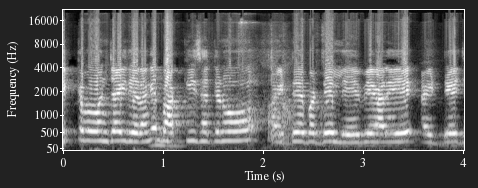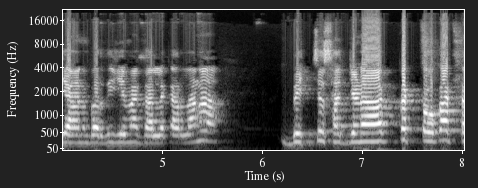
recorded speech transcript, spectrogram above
152 ਹੀ ਦੇ ਦਾਂਗੇ। ਬਾਕੀ ਸੱਜਣੋ ਐਡੇ ਵੱਡੇ ਲੇਵੇ ਵਾਲੇ ਐਡੇ ਜਾਨਵਰ ਦੀ ਜੇ ਮੈਂ ਗੱਲ ਕਰ ਲਾਂ ਨਾ ਵਿੱਚ ਸੱਜਣਾ ਘੱਟੋ ਘੱਟ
